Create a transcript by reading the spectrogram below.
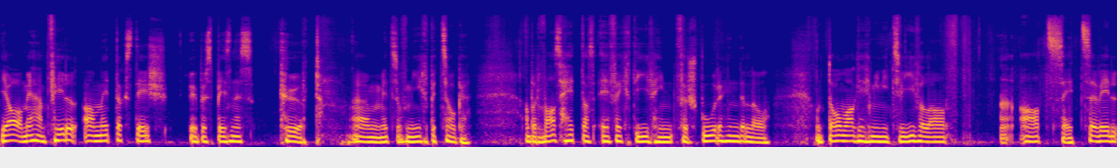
ja, wir haben viel am Mittagstisch über das Business gehört. Ähm, jetzt auf mich bezogen. Aber was hat das effektiv hin für Spuren hinterlassen? Und da mag ich meine Zweifel an, äh, ansetzen, weil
